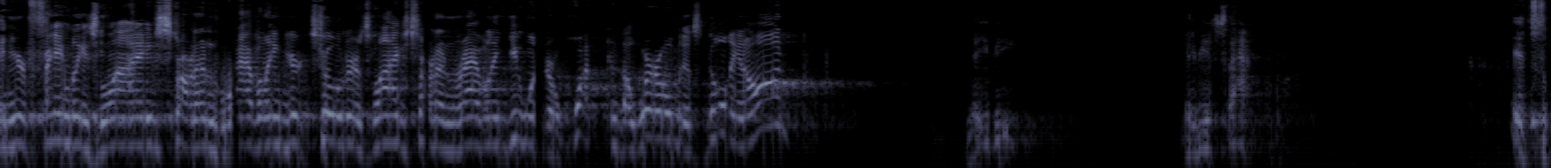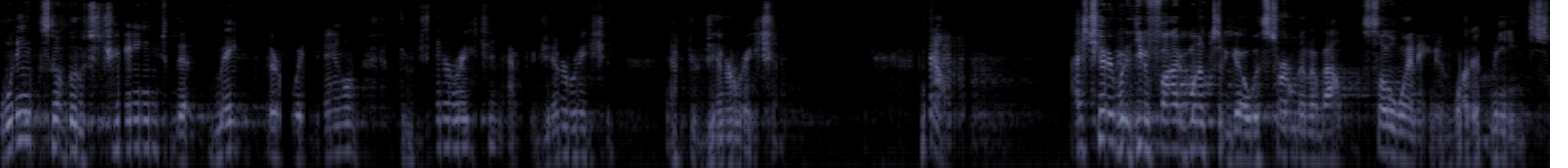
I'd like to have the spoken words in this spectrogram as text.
And your family's lives start unraveling, your children's lives start unraveling. You wonder what in the world is going on? Maybe Maybe it's that. It's links of those chains that make their way down through generation after generation after generation. Now, I shared with you five months ago a sermon about soul winning and what it means.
